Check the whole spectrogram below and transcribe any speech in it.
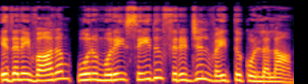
இதனை வாரம் ஒரு முறை செய்து ஃப்ரிட்ஜில் வைத்துக் கொள்ளலாம்.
